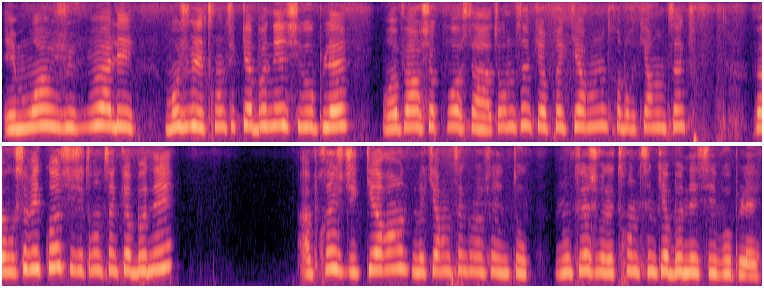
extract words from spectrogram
Et moi je veux aller moi, je veux les 35 abonnés, s'il vous plaît. On va faire à chaque fois ça. 35 après 40, après 45. Enfin, vous savez quoi Si j'ai 35 abonnés, après je dis 40, mais 45 machin et tout. Donc là, je veux les 35 abonnés, s'il vous plaît.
